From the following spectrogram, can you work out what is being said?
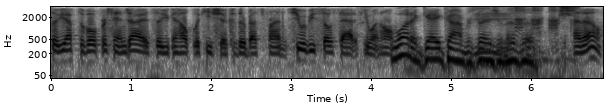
So you have to vote for Sanjaya so you can help LaKisha because they're best friends. She would be so sad if you went home. What a gay conversation this is. I know.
